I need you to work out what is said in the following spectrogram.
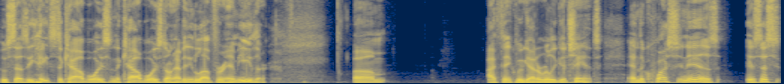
who says he hates the Cowboys, and the Cowboys don't have any love for him either. Um, I think we've got a really good chance. And the question is, is this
